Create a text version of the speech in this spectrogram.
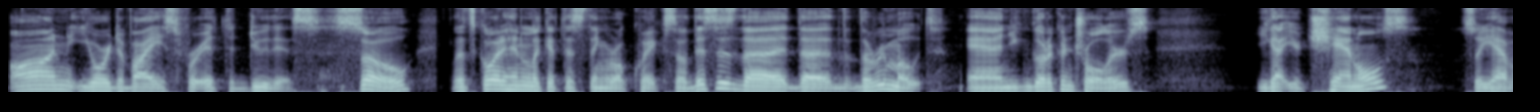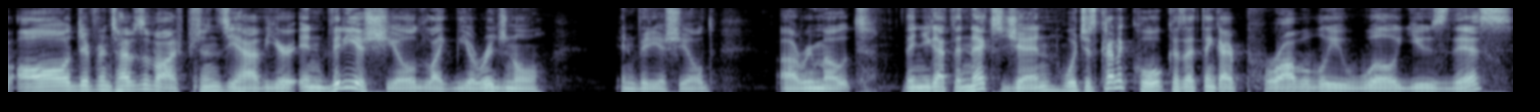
on your device for it to do this. So let's go ahead and look at this thing real quick. So this is the, the, the remote and you can go to controllers. You got your channels, so you have all different types of options. You have your NVIDIA Shield, like the original NVIDIA Shield uh, remote. Then you got the next gen, which is kind of cool because I think I probably will use this.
